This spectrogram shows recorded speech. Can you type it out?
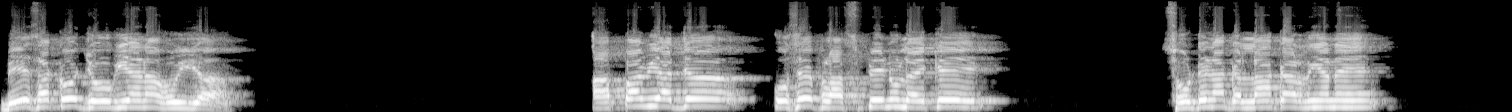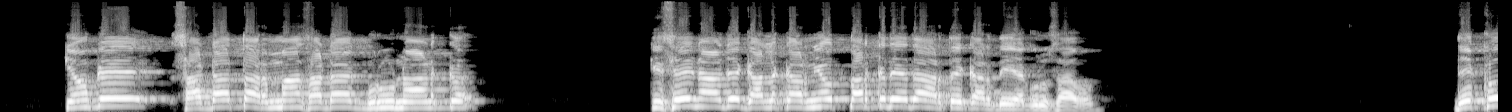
ਬੇਸ਼ੱਕ ਉਹ ਜੋਗੀਆਂ ਨਾ ਹੋਈ ਆ। ਆਪਾਂ ਵੀ ਅੱਜ ਉਸੇ ਫਲਸਫੇ ਨੂੰ ਲੈ ਕੇ ਤੁਹਾਡੇ ਨਾਲ ਗੱਲਾਂ ਕਰਨੀਆਂ ਨੇ। ਕਿਉਂਕਿ ਸਾਡਾ ਧਰਮ ਆ, ਸਾਡਾ ਗੁਰੂ ਨਾਨਕ ਕਿਸੇ ਨਾਲ ਜੇ ਗੱਲ ਕਰਨੀ ਉਹ ਤਰਕ ਦੇ ਆਧਾਰ ਤੇ ਕਰਦੇ ਆ ਗੁਰੂ ਸਾਹਿਬ। ਦੇਖੋ,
